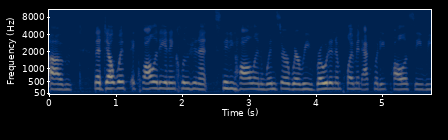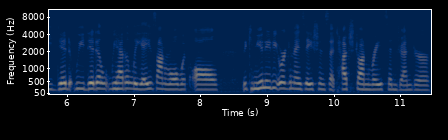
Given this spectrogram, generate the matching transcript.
um, that dealt with equality and inclusion at city hall in windsor where we wrote an employment equity policy we did we did a, we had a liaison role with all the community organizations that touched on race and gender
